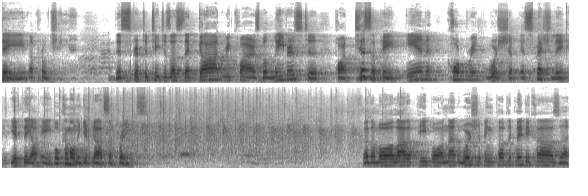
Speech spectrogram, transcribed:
day approaching. This scripture teaches us that God requires believers to participate in corporate worship, especially if they are able. Come on and give God some praise. Furthermore, a lot of people are not worshiping publicly because uh,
